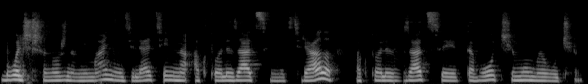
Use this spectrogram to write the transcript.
больше нужно внимания уделять именно актуализации материалов, актуализации реализации того, чему мы учим.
